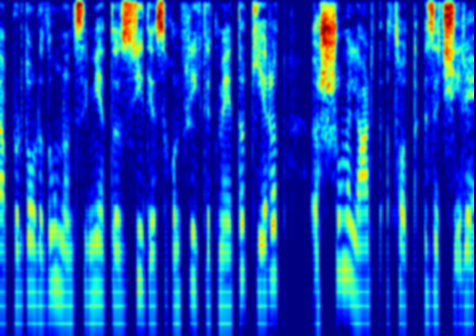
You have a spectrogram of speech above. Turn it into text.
ta përdorë dhunën si mjet të zgjidhjes së konfliktit me të tjerët është shumë e lartë, thotë Zeqiri.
